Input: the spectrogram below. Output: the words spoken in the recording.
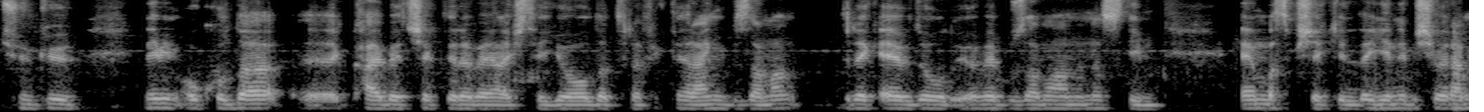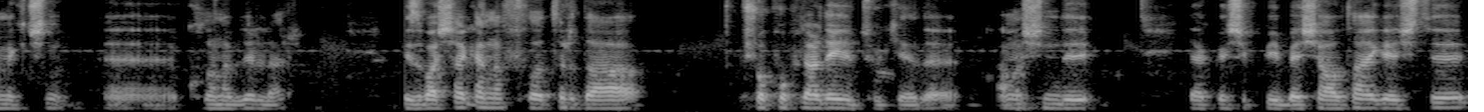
Çünkü ne bileyim okulda e, kaybedecekleri veya işte yolda, trafikte herhangi bir zaman direkt evde oluyor ve bu zamanı nasıl diyeyim en basit bir şekilde yeni bir şey öğrenmek için e, kullanabilirler. Biz başlarken de Flutter daha çok popüler değildi Türkiye'de ama şimdi yaklaşık bir 5-6 ay geçti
